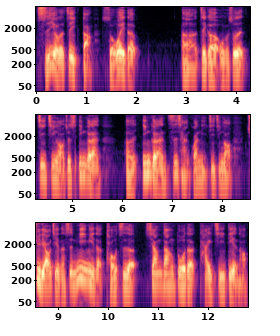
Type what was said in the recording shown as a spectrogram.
持有的这一档所谓的呃这个我们说的基金哦，就是英格兰呃英格兰资产管理基金哦。据了解呢，是秘密的投资了相当多的台积电哈，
